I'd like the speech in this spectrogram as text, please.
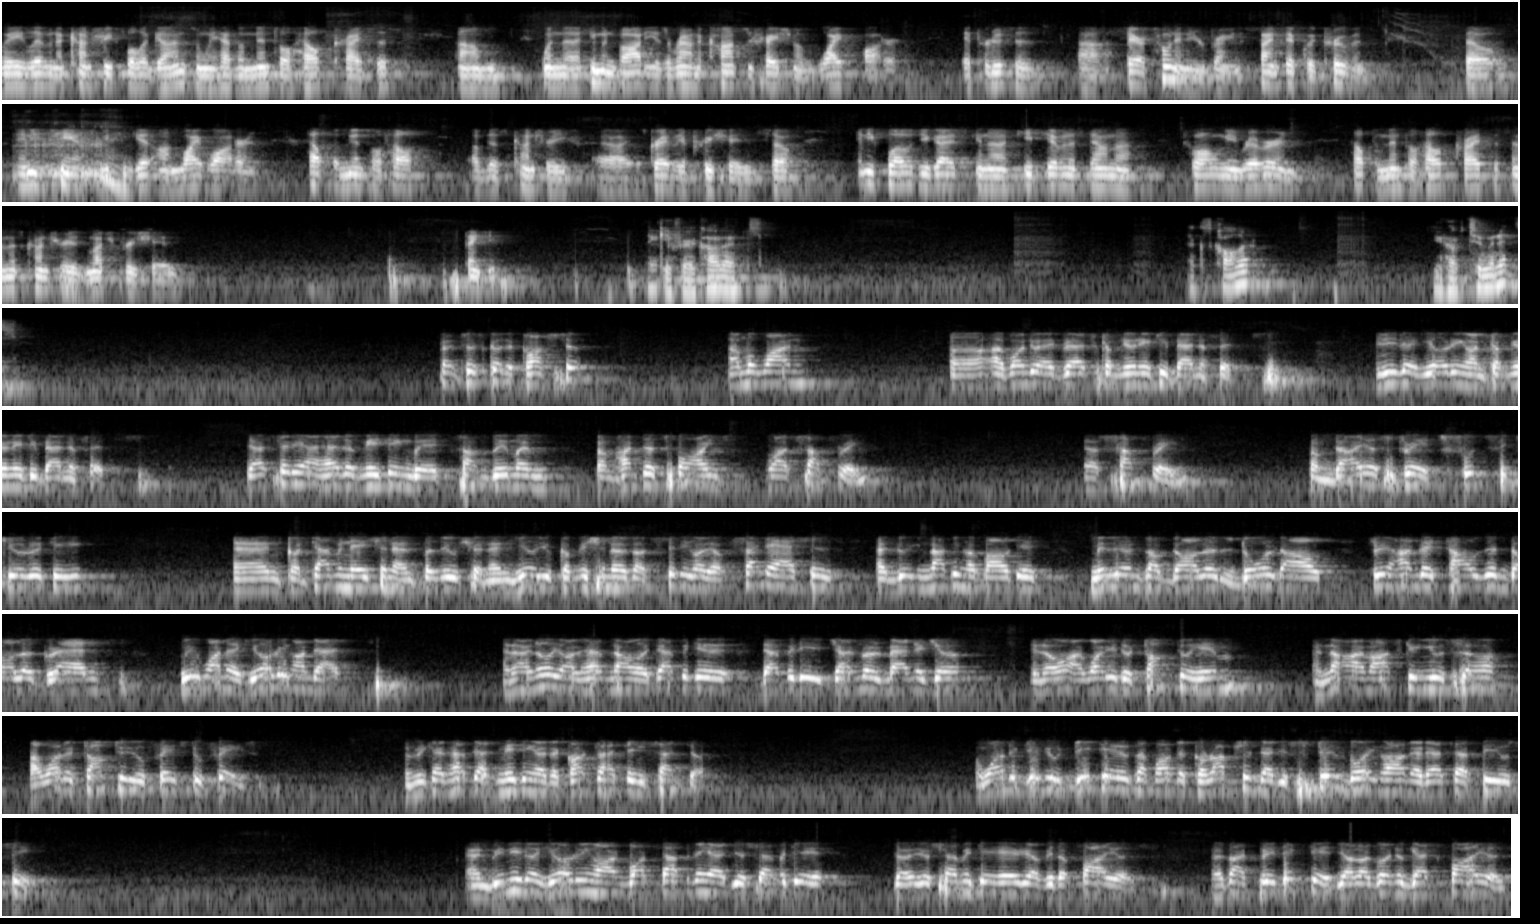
we live in a country full of guns and we have a mental health crisis, um, when the human body is around a concentration of white water, it produces uh, serotonin in your brain. It's scientifically proven. So any chance we can get on white water and help the mental health of this country uh, is greatly appreciated. So any flows you guys can uh, keep giving us down the Tuolumne River and help the mental health crisis in this country is much appreciated. Thank you. Thank you for your comments. Next caller. You have two minutes. Francisco da Costa. Number one, uh, I want to address community benefits. We need a hearing on community benefits. Yesterday, I had a meeting with some women from Hunters Point who are suffering. They're suffering from dire straits, food security, and contamination and pollution. And here you commissioners are sitting on your fat asses and doing nothing about it. Millions of dollars doled out, $300,000 grants. We want a hearing on that. And I know y'all have now a deputy, deputy general manager. You know, I wanted to talk to him. And now I'm asking you, sir, I want to talk to you face to face. And we can have that meeting at a contracting center. I want to give you details about the corruption that is still going on at SFPUC. And we need a hearing on what's happening at Yosemite, the Yosemite area with the fires. As I predicted, you are going to get fires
